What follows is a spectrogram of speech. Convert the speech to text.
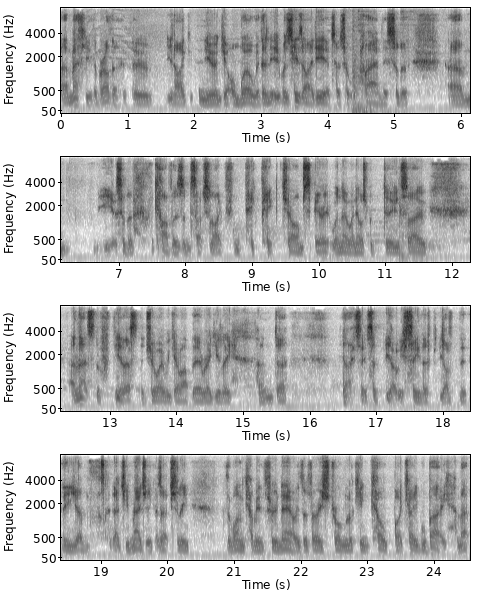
uh, Matthew, the brother, who you know I knew and get on well with, and it was his idea to sort of plan this sort of um, you know, sort of covers and such like from Pick Pick Charm Spirit when no one else would do so. And that's the you know that's the joy. We go up there regularly, and uh, yeah, it's, it's a you know we see the you know, the, the um, actually Magic is actually the one coming through now is a very strong looking colt by Cable Bay, and that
